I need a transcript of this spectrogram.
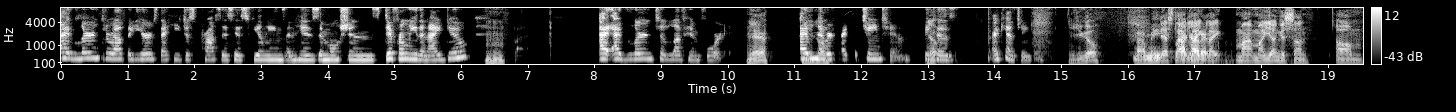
I've learned throughout the years that he just processes his feelings and his emotions differently than I do. hmm I, I've learned to love him for it. Yeah. I've you go. never tried to change him Yep. because I can't change him. There you go. Not me. That's like like like my my youngest son. Um,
